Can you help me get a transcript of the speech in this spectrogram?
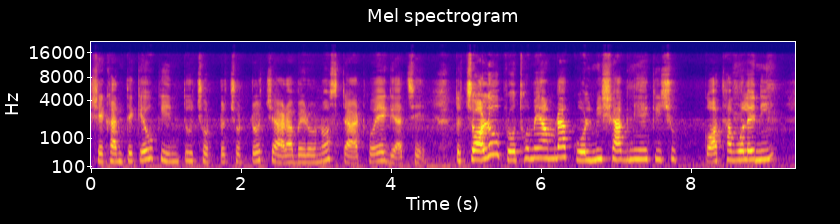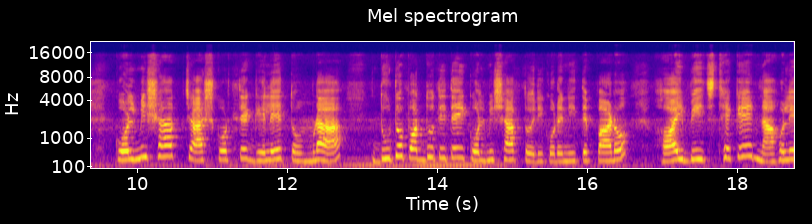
সেখান থেকেও কিন্তু ছোট্ট ছোট্ট চারা বেরোনো স্টার্ট হয়ে গেছে। তো চলো প্রথমে আমরা কলমি শাক নিয়ে কিছু কথা বলে নিই। কলমি শাক চাষ করতে গেলে তোমরা দুটো পদ্ধতিতেই কলমি শাক তৈরি করে নিতে পারো। হয় বীজ থেকে, না হলে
